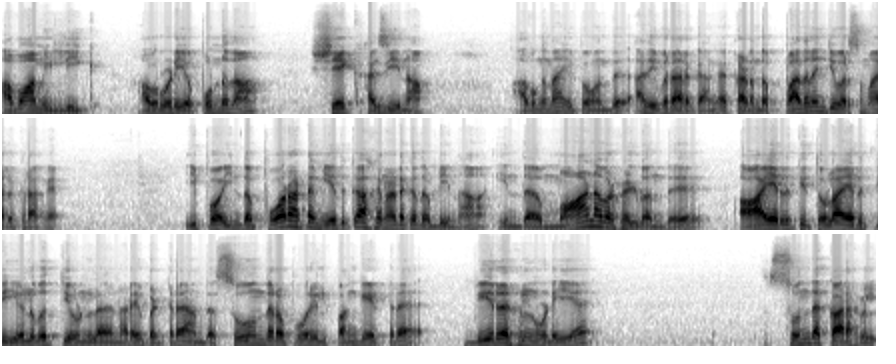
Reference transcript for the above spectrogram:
அவாமி லீக். அவருடைய பொண்ணு தான் ஷேக் ஹசீனா. அவங்க தான் இப்போ வந்து அதிபராக இருக்காங்க. கடந்த பதினஞ்சு வருஷமாக இருக்கிறாங்க. இப்போ இந்த போராட்டம் எதுக்காக நடக்குது அப்படின்னா இந்த மாணவர்கள் வந்து ஆயிரத்தி தொள்ளாயிரத்தி எழுபத்தி ஒன்றில் நடைபெற்ற அந்த சுதந்திர போரில் பங்கேற்ற வீரர்களுடைய சொந்தக்காரர்கள்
